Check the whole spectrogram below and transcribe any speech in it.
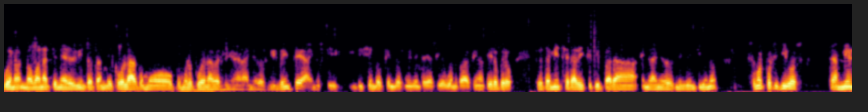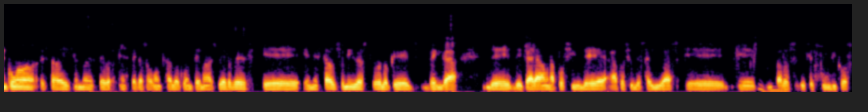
bueno, no van a tener el viento tan de cola como, como lo pueden haber tenido en el año 2020. Ahí no estoy diciendo que el 2020 haya sido bueno para el financiero, pero, pero también será difícil para en el año 2021. Somos positivos también, como estaba diciendo en este, en este caso Gonzalo, con temas verdes. en Estados Unidos todo lo que venga de, cara a una posible a posibles ayudas eh, eh, para los servicios públicos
